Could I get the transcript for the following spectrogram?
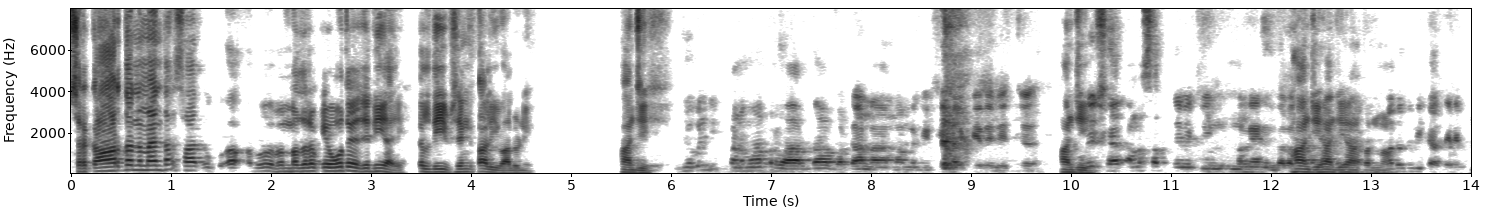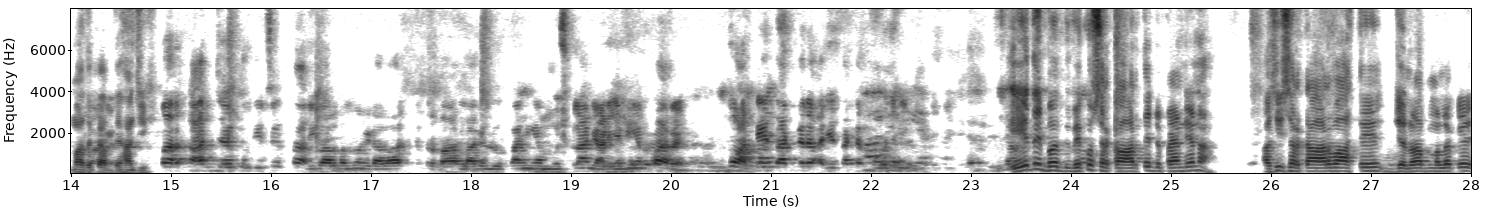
ਸਰਕਾਰ ਦਾ ਨੁਮਾਇੰਦਾ ਮਤਲਬ ਕਿ ਉਹ ਤੇ ਅਜੇ ਨਹੀਂ ਆਏ ਕੁਲਦੀਪ ਸਿੰਘ ਢਾਲੀਵਾਲ ਨਹੀਂ ਹਾਂਜੀ। ਜੋਬਨ ਜੀ ਪਨਵਾ ਪਰਿਵਾਰ ਦਾ ਵੱਡਾ ਨਾਮ ਆ ਮਜੀਠੇ ਹਲਕੇ ਦੇ ਵਿੱਚ। ਹਾਂਜੀ। ਉਹਦੇ ਸ਼ਹਿਰ ਅੰਮ੍ਰਿਤਸਰ ਦੇ ਵਿੱਚ ਵੀ ਮੰਨਿਆ ਜਾਂਦਾ ਵਾ ਹਾਂਜੀ ਹਾਂਜੀ ਹਾਂ ਪਰਮਾ ਮਦਦ ਵੀ ਕਰਦੇ ਨੇ। ਮਦਦ ਕਰਦੇ ਹਾਂਜੀ। ਪਰ ਅੱਜ ਕੁਲਦੀਪ ਸਿੰਘ ਧਾਰੀਵਾਲ ਵੱਲੋਂ ਜਿਹੜਾ ਵਾ ਇੱਕ ਦਰਬਾਰ ਲਾ ਕੇ ਲੋਕਾਂ ਦੀਆਂ ਮੁਸ਼ਕਲਾਂ ਜਾਣੀਆਂ ਗਈਆਂ ਪਰ ਤੁਹਾਡੇ ਤੱਕ ਅਜੇ ਤੱਕ ਪਹੁੰਚ ਨਹੀਂ ਇਹ ਤੇ ਵੇਖੋ ਸਰਕਾਰ ਤੇ ਡਿਪੈਂਡ ਹੈ ਨਾ। ਅਸੀਂ ਸਰਕਾਰ ਵਾਸਤੇ ਜਿਹੜਾ ਮਤਲਬ ਕਿ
